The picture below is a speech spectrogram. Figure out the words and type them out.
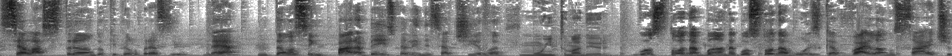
se alastrando aqui pelo Brasil, né? Então, assim, parabéns pela iniciativa. Muito maneiro. Gostou da banda, gostou da música? Vai lá no site,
